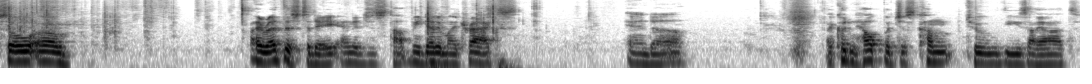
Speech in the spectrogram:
So um, I read this today and it just stopped me dead in my tracks, and uh, I couldn't help but just come to these ayat.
